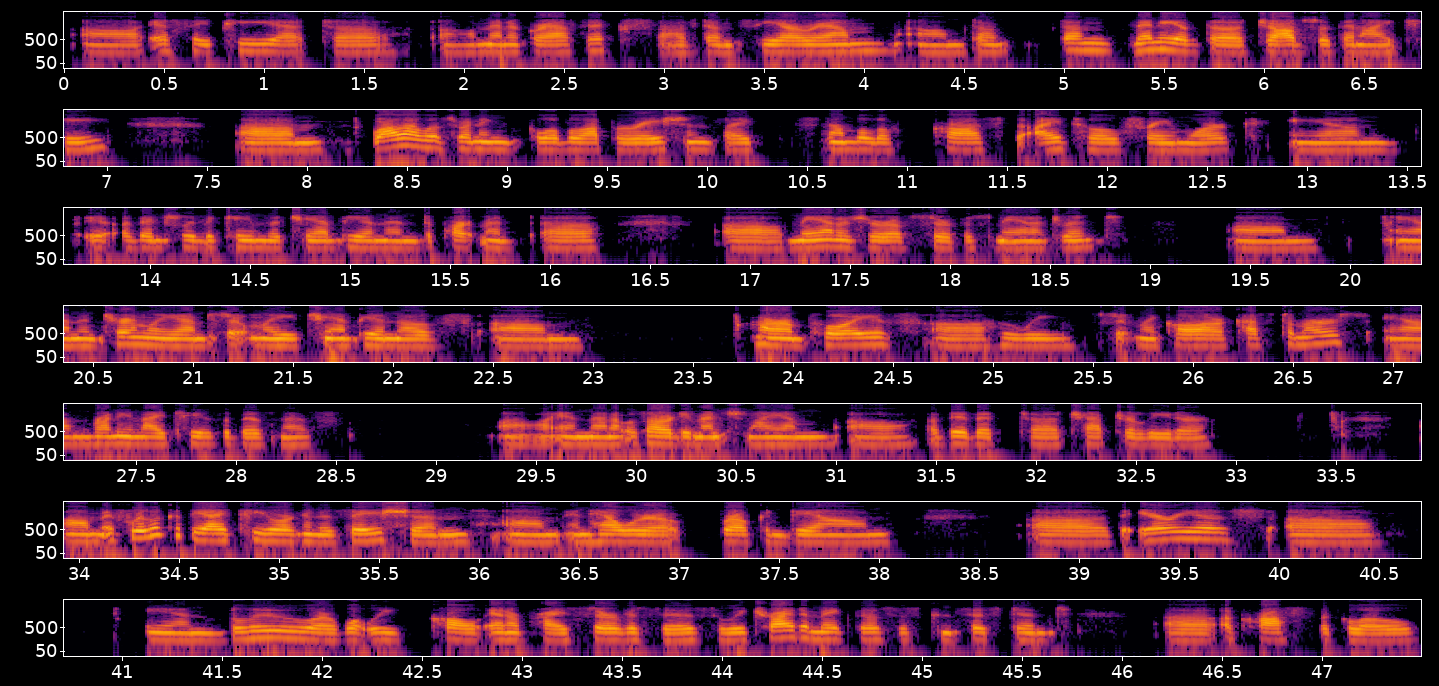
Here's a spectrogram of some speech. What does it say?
uh, SAP at uh, uh. I've done CRM, um, done, done many of the jobs within IT. Um, while I was running global operations, I stumbled across the ITIL framework and eventually became the champion and department uh, uh, manager of service management. Um, and internally, I'm certainly a champion of um, our employees, uh, who we certainly call our customers, and running IT as a business. Uh, and then it was already mentioned I am uh, a Vivit uh, chapter leader. Um, if we look at the IT organization um, and how we're broken down, uh, the areas uh, in blue are what we call enterprise services. So we try to make those as consistent across the globe.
